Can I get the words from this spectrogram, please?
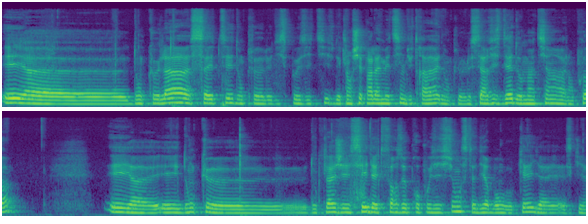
Et euh, donc là, ça a été donc le, dispositif déclenché par la médecine du travail, donc le, service d'aide au maintien à l'emploi. Et, euh, donc, euh, donc là, j'ai essayé d'être force de proposition, c'est-à-dire, bon, ok, est-ce qu'il y,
